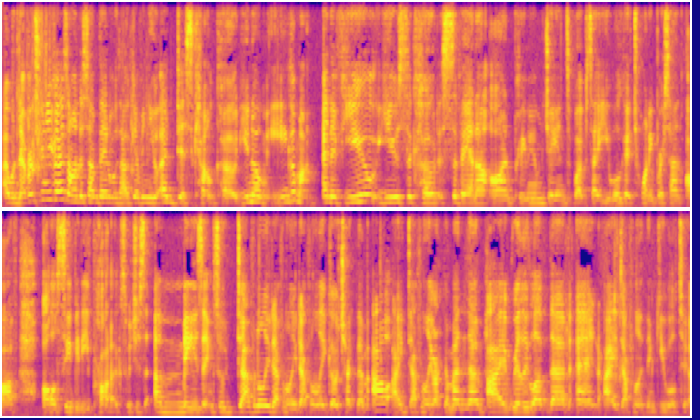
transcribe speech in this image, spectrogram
I would never turn you guys on to something without giving you a discount code. You know me, come on. And if you use the code Savannah on Premium Jane's website, you will get 20% off all CBD products, which is amazing. So definitely, definitely, definitely go check them out. I definitely recommend them. I really love them and I definitely think you will too.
